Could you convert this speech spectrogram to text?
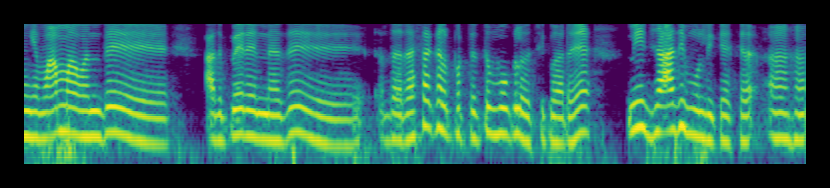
இங்கே மாமா வந்து அது பேர் என்னது? அந்த ரசக்கல்பத்தை மூக்கில் வச்சுக்குவார். நீ ஜாதி முள்ளி கேட்குற. ஆஹா.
